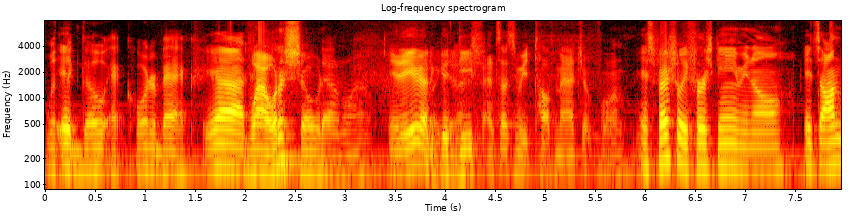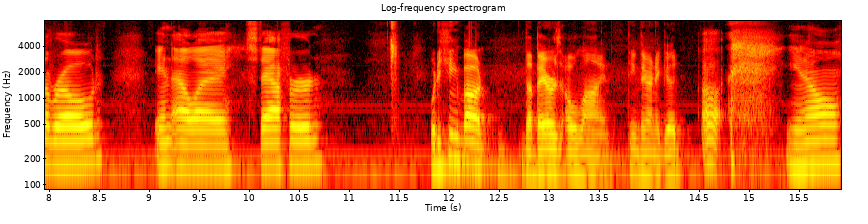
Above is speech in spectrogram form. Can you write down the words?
With It- the goat at quarterback. yeah, wow, what a showdown! Wow. yeah, they got Oh a good gosh. defense. That's gonna be a tough matchup for them. especially first game. You know, it's on the road in LA, Stafford. What do you think about the Bears O line? Think they're any good? Uh, you know,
